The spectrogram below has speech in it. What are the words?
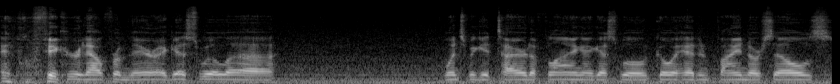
And we'll figure it out from there. I guess we'll, uh, once we get tired of flying, I guess we'll go ahead and find ourselves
